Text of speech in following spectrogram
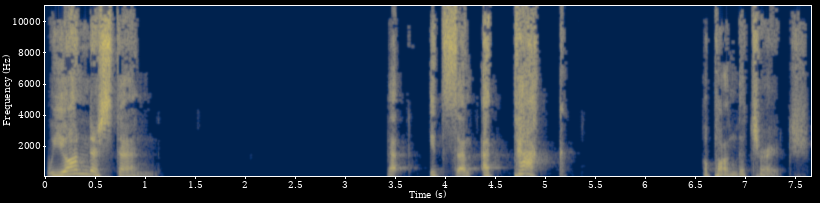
we understand that it's an attack upon the church.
